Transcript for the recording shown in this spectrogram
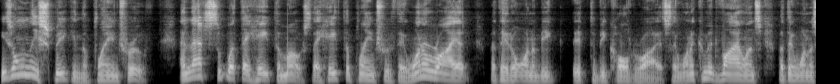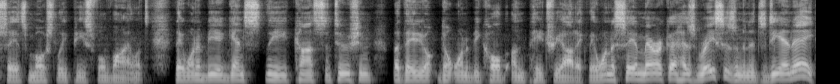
he's only speaking the plain truth. And that's what they hate the most. They hate the plain truth. They want to riot, but they don't want to be it to be called riots. They want to commit violence, but they want to say it's mostly peaceful violence. They want to be against the Constitution, but they don't, don't want to be called unpatriotic. They want to say America has racism in its DNA,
